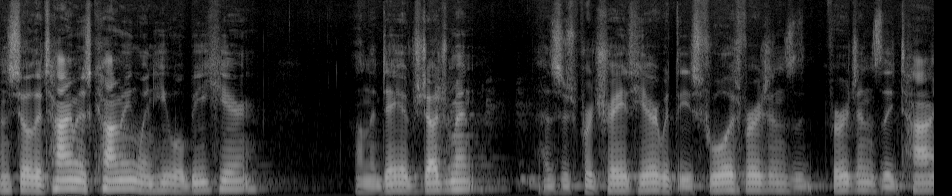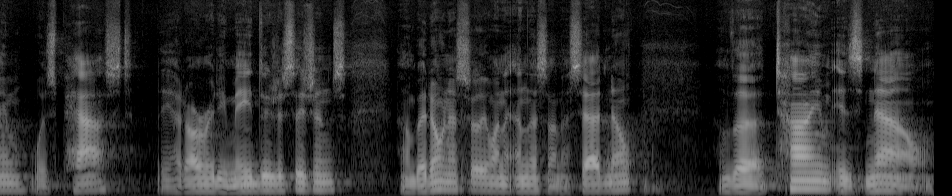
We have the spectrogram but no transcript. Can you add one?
And so the time is coming when he will be here on the day of judgment, as is portrayed here with these foolish virgins. The virgins, the time was past. They had already made their decisions. Um, but I don't necessarily want to end this on a sad note. The time is now,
